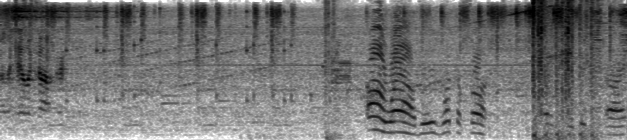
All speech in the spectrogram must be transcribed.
Got a helicopter. Oh, wow, dude. What the fuck? That was stupid. Alright.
